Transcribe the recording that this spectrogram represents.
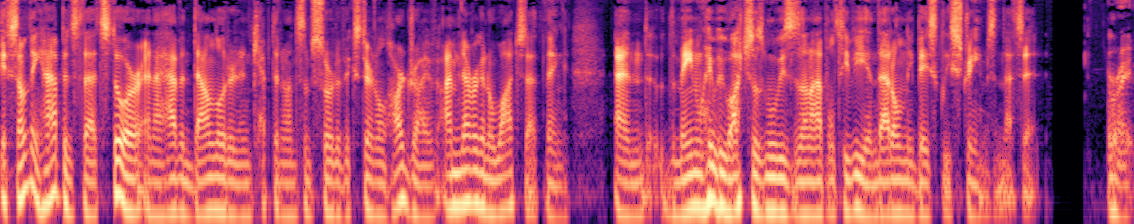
if something happens to that store and I haven't downloaded and kept it on some sort of external hard drive, I'm never going to watch that thing. And the main way we watch those movies is on Apple TV, and that only basically streams, and that's it. Right.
